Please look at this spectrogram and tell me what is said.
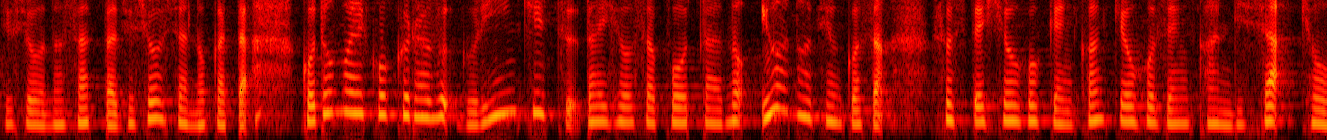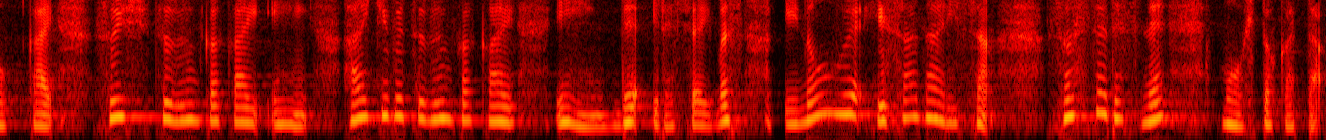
受賞なさった受賞者の方、子どもエコクラブグリーンキッズ代表サポーターの岩野純子さん、そして兵庫県環境保全管理者協会水質分科会委員、廃棄物分科会委員でいらっしゃいます、井上久成さん。そしてですね、もう一方、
